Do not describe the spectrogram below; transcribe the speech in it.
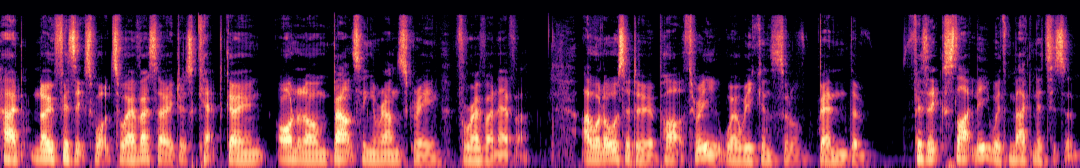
had no physics whatsoever, so it just kept going on and on, bouncing around the screen forever and ever. I will also do a part three where we can sort of bend the physics slightly with magnetism,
